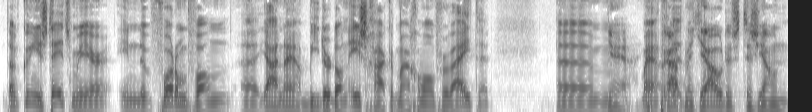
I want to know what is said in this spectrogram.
dan kun je steeds meer in de vorm van, eh, ja, nou ja, wie er dan is, ga ik het maar gewoon verwijten. Ehm, Ja, ja. maar ik ja, praat het- met jou, dus het is jouw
